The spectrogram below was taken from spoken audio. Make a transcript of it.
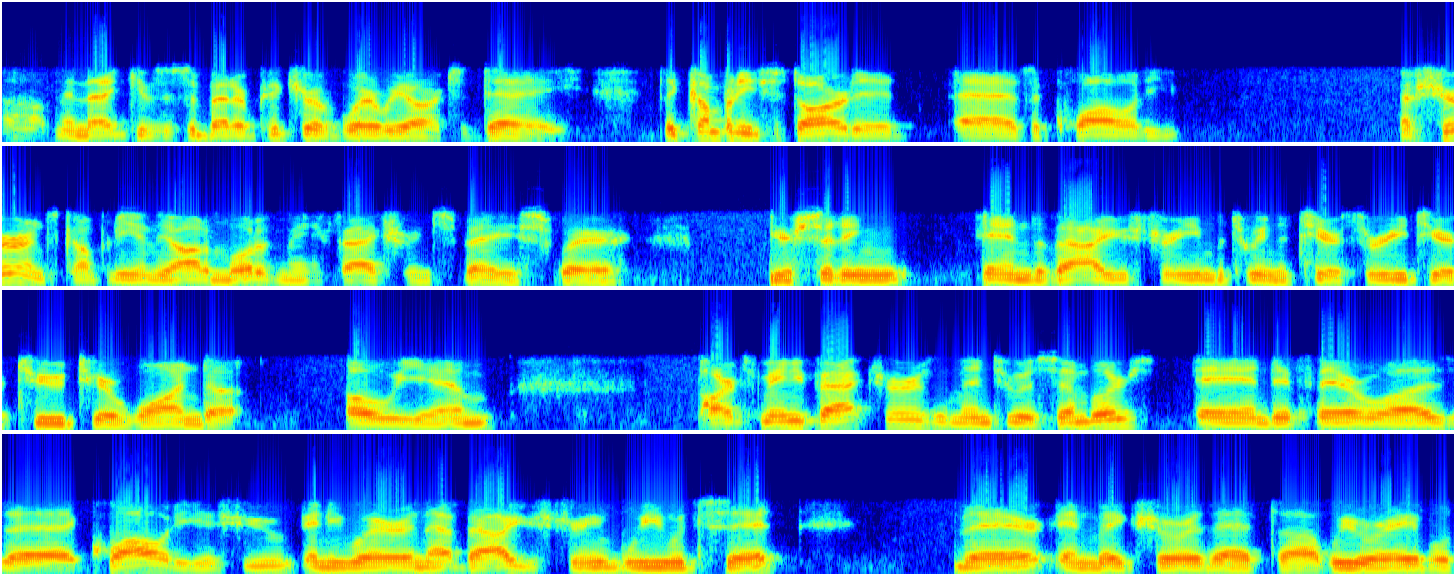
um, and that gives us a better picture of where we are today. The company started as a quality assurance company in the automotive manufacturing space, where you're sitting in the value stream between the tier three, tier two, tier one to OEM parts manufacturers and then to assemblers. And if there was a quality issue anywhere in that value stream, we would sit there and make sure that uh, we were able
